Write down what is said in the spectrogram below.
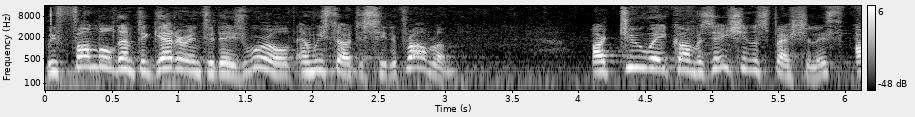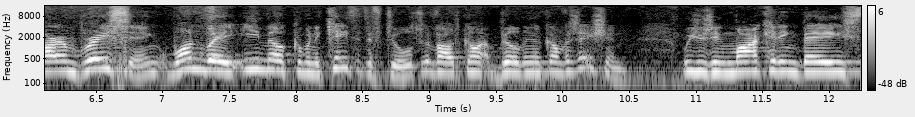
We fumble them together in today's world and we start to see the problem. Our two-way conversational specialists are embracing one-way email communicative tools without building a conversation. We're using marketing-based,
